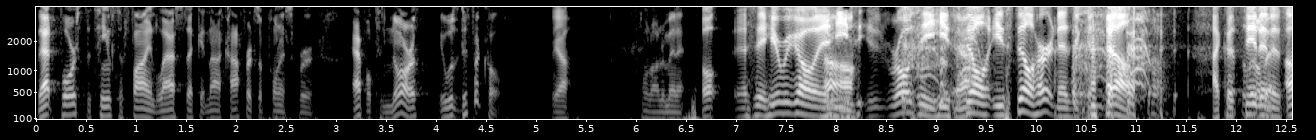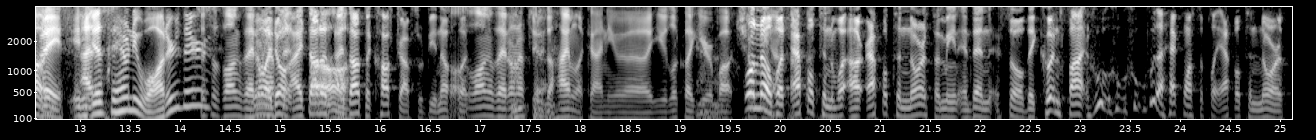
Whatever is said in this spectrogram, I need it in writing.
that forced the teams to find last second non-conference opponents for Appleton North. It was difficult. yeah. Hold on a minute. Oh, I see, here we go. Uh-oh. He's, Rosie, he's still he's still hurting, as you can tell. I could Just see it in little his. Oh, face. He I- doesn't have any water there. just as long as I don't. no, I don't. To, I thought it- I Oh. thought the cough drops would be enough, as but long as I don't have to do the Heimlich on you, uh, you look like you're about. Well, no, but. Appleton, uh, Appleton North. I mean, and then so they couldn't find who who, who the heck wants to play Appleton North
